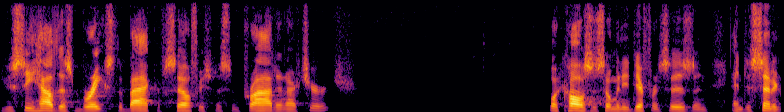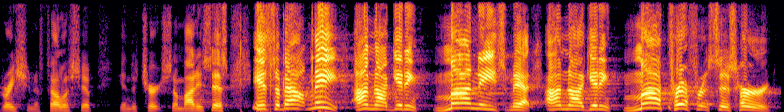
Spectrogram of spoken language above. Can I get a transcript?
You see how this breaks the back of selfishness and pride in our church? What causes so many differences and, and disintegration of fellowship in the church? Somebody says, It's about me. I'm not getting my needs met. I'm not getting my preferences heard.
